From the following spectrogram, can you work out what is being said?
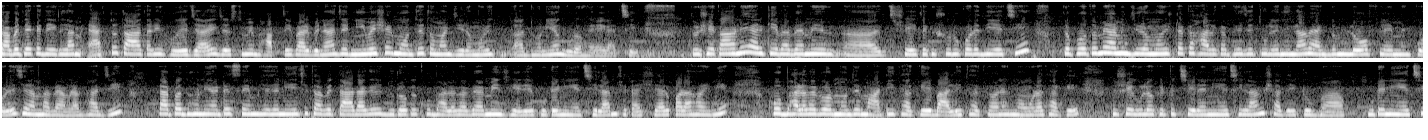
তবে থেকে দেখলাম এত তাড়াতাড়ি হয়ে যায় যে তুমি ভাবতেই পারবে না যে নিমেষের মধ্যে তোমার জিরোমরিচ আর ধনিয়া গুঁড়ো হয়ে গেছে। তো সে কারণেই আর কি এভাবে আমি সেই থেকে শুরু করে দিয়েছি। তো প্রথমে আমি জিরো মরিচটাকে হালকা ভেজে তুলে নিলাম, একদম লো ফ্লেমে করে যেরকমভাবে আমরা ভাজি। তারপর ধনিয়াটা সেম ভেজে নিয়েছি, তবে তার আগে দুটোকে খুব ভালোভাবে আমি ঝেড়ে কুটে নিয়েছিলাম, সেটা শেয়ার করা হয়নি। খুব ভালোভাবে ওর মধ্যে মাটি থাকে, বালি থাকে, অনেক নোংরা থাকে, তো সেগুলোকে একটু ছেড়ে নিয়েছিলাম, সাথে একটু কুটে নিয়েছি,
